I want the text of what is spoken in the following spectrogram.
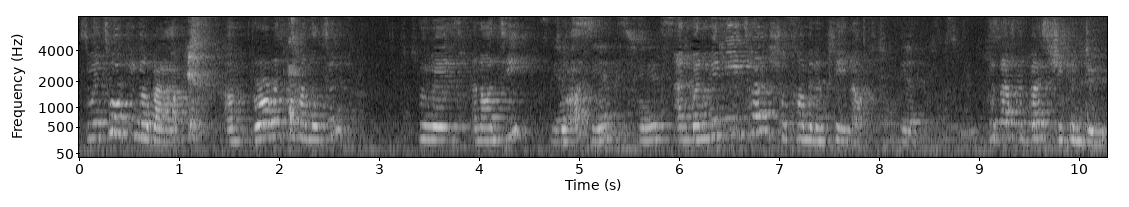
So we're talking about um, Veronica Hamilton, who is an auntie yes, to us. Yes, she is. And when we need her, she'll come in and clean up. Yeah. Because that's the best she can do.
